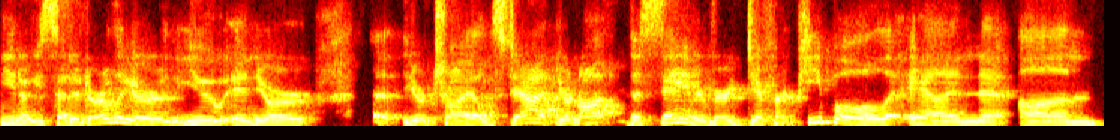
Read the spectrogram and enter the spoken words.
you know you said it earlier you and your uh, your child's dad you're not the same. You're very different people. And um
